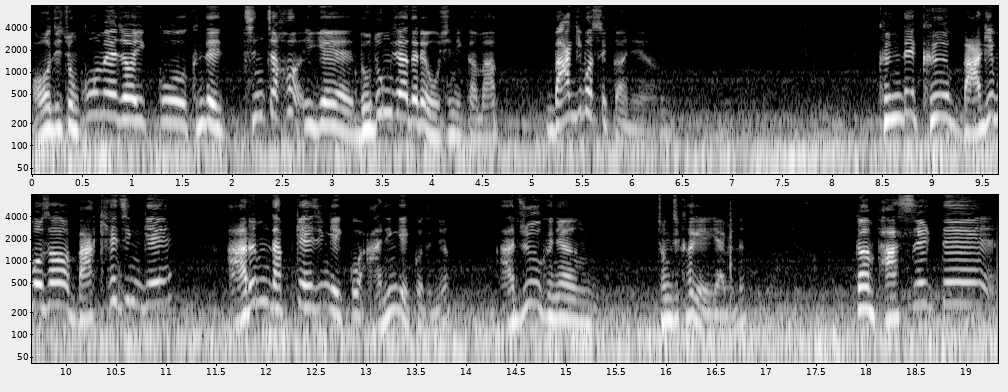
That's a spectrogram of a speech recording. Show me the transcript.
어디 좀 꼬매져 있고 근데 진짜 허, 이게 노동자들의 옷이니까 막 막 입었을 거 아니에요. 근데 그 막 입어서 막 해진 게 아름답게 해진 게 있고 아닌 게 있거든요. 아주 그냥 정직하게 얘기하면은 그러니까 봤을 때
